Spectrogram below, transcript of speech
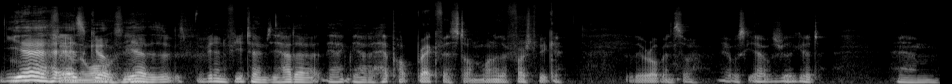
Yeah, it is it on is the cool. walls, yeah, there's a, been in a few times. They had a, they, think they had a hip hop breakfast on one of their first week that they were open. So it was, yeah, it was really good. Um,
